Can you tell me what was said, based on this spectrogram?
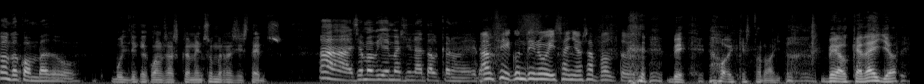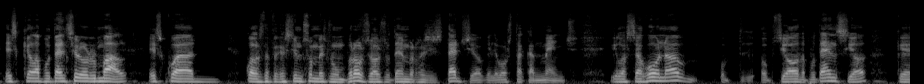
Com que quan va dur? vull dir que quan els excrements són més resistents. Ah, ja m'havia imaginat el que no era. En fi, continuï, senyor Sapaltot. Bé, oi, aquesta noia. Bé, el que deia és que la potència normal és quan, quan les defecacions són més nombroses o tenen més resistència, que llavors taquen menys. I la segona op opció de potència, que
